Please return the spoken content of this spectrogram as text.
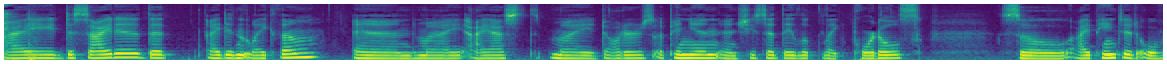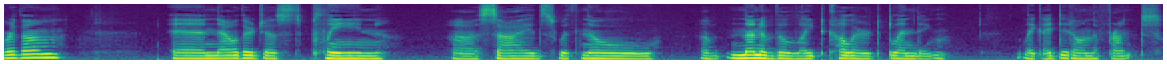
I decided that I didn't like them. And my I asked my daughter's opinion, and she said they looked like portals. So I painted over them and now they're just plain uh, sides with no of none of the light colored blending like I did on the front.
